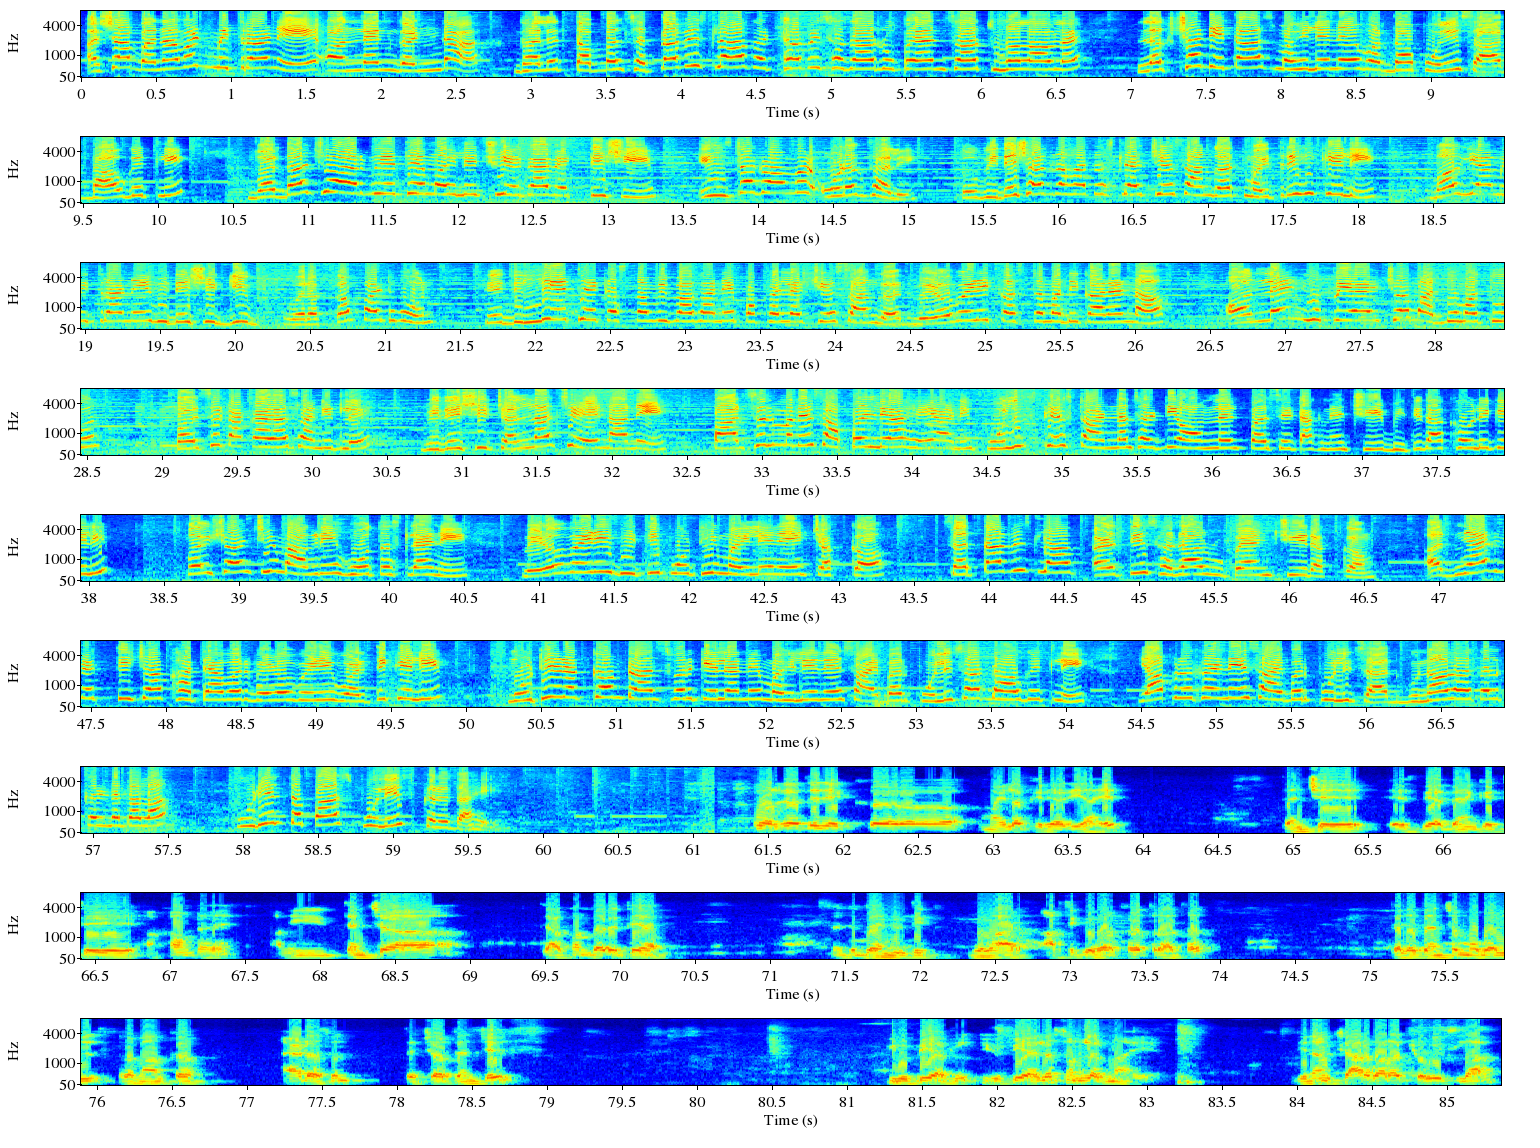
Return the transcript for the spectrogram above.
अशा बनावट मित्राने ऑनलाईन गंडा घालत तब्बल सत्तावीस लाख अठ्ठावीस हजार रुपयांचा चुना लावलाय. लक्षात येताच महिलेने वर्धा पोलिसात धाव घेतली. वर्धाच्या आरबी येथे महिलेची एका व्यक्तीशी इंस्टाग्रामवर ओळख झाली. तो विदेशात राहत असल्याचे सांगत मैत्रीही केली. मग या मित्राने विदेशी गिफ्ट व रक्कम पाठवून ते दिल्ली येथे कस्टम विभागाने पकडल्याचे सांगत वेळोवेळी कस्टम अधिकाऱ्यांना ऑनलाईन युपीआयच्या माध्यमातून पैसे टाकायला सांगितले. विदेशी चलनाचे नाणे पार्सलमध्ये सापडले आहे आणि पोलीस केस टाळण्यासाठी ऑनलाईन पैसे टाकण्याची भीती दाखवली गेली. पैशांची मागणी होत असल्याने वेळोवेळी भीतीपोटी महिलेने चक्क सत्तावीस लाख अडतीस हजार रुपयांची रक्कम अज्ञात व्यक्तीच्या खात्यावर वेळोवेळी वळती केली. मोठी रक्कम ट्रान्सफर केल्याने महिलेने सायबर पोलिसात धाव घेतली. या प्रकरणी सायबर पोलिसात गुन्हा दाखल करण्यात आला. पुढील तपास पोलीस करत आहे. वर्ध्यातील एक महिला फिर्यादी आहेत. त्यांचे एस बी आय बँक येथे अकाउंट आहे आणि त्यांच्या त्या अकाउंटद्वारे त्या त्यांचे दैनंदिन व्यवहार आर्थिक व्यवहार करत राहतात. त्याला त्यांचा मोबाईल क्रमांक ऍड असून त्याच्यावर त्यांचे युपीआय युपीआयला संलग्न आहे. दिनांक चार बारा चोवीसला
